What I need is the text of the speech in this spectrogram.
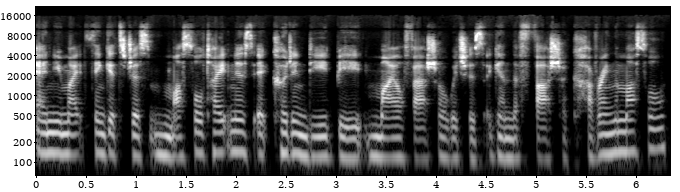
and you might think it's just muscle tightness. It could indeed be myofascial, which is again the fascia covering the muscle.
